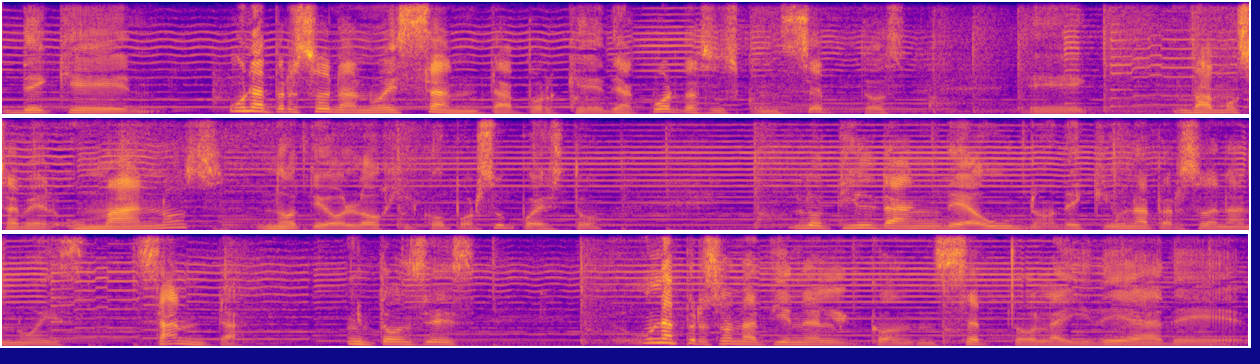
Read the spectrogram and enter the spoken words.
de que una persona no es santa porque de acuerdo a sus conceptos, eh, vamos a ver, humanos, no teológico por supuesto, lo tildan de a uno, de que una persona no es santa. Entonces, una persona tiene el concepto, la idea de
